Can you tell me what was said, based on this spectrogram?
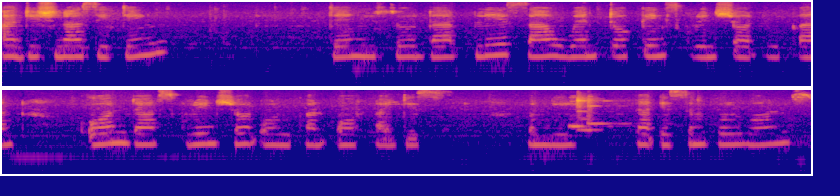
additional setting then you show that uh, play sound uh, when talking screenshot. You can on that screenshot or you can off like this. Only that is simple ones.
